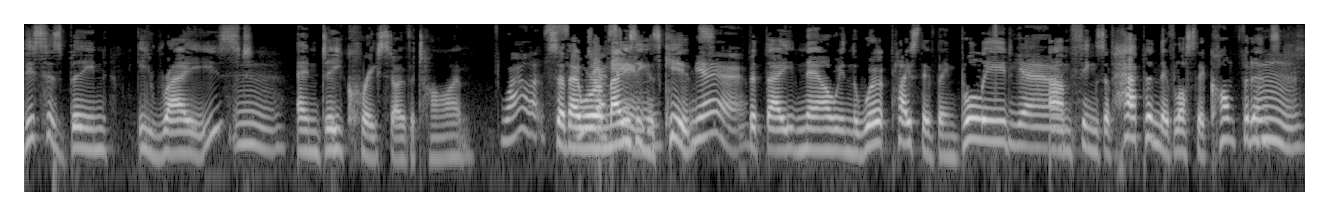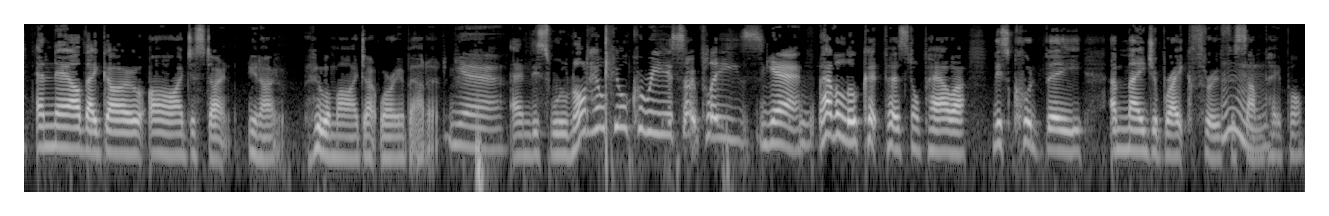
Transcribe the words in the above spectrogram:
this has been erased Mm. and decreased over time. Wow, that's So they were amazing as kids. Yeah. But they now in the workplace they've been bullied. Yeah. Um, things have happened. They've lost their confidence, Mm. and now they go, "Oh, I just don't. You know, who am I? Don't worry about it." yeah. And this will not help your career. So please, Yeah. have a look at personal power. This could be a major breakthrough for some Mm. people.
